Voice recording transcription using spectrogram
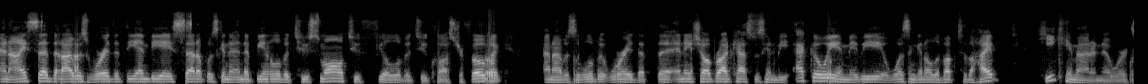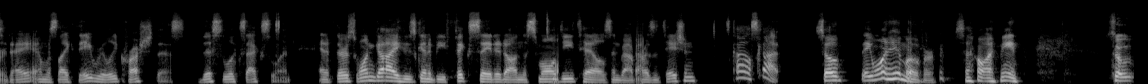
And I said that I was worried that the NBA setup was going to end up being a little bit too small, to feel a little bit too claustrophobic. And I was a little bit worried that the NHL broadcast was going to be echoey and maybe it wasn't going to live up to the hype. He came out of nowhere today and was like, they really crushed this. This looks excellent. And if there's one guy who's going to be fixated on the small details and about presentation, it's Kyle Scott. So they won him over. So, I mean, so,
